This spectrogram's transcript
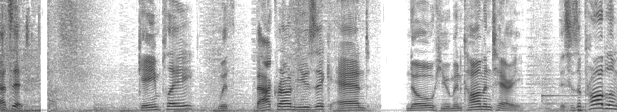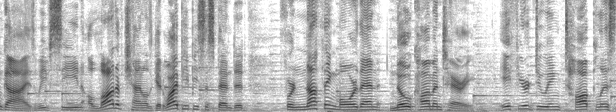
That's it. Gameplay with background music and no human commentary. This is a problem, guys. We've seen a lot of channels get YPP suspended for nothing more than no commentary. If you're doing top list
